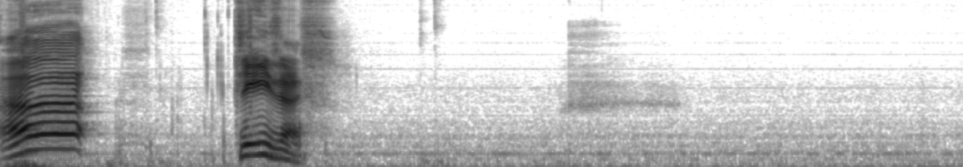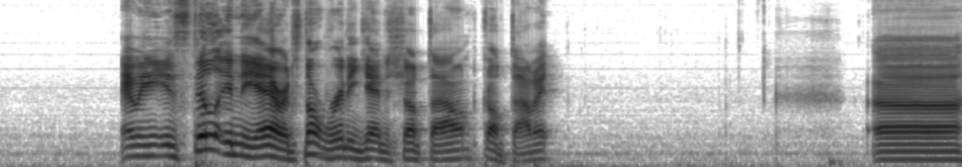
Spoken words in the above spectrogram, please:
Uh, Jesus. I mean, it's still in the air. It's not really getting shut down. God damn it. Uh,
